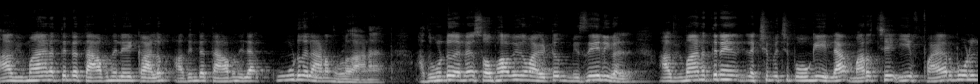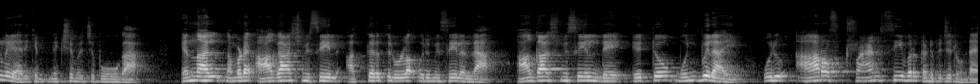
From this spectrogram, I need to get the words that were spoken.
ആ വിമാനത്തിന്റെ താപനിലയേക്കാളും അതിന്റെ താപനില കൂടുതലാണെന്നുള്ളതാണ്. അതുകൊണ്ട് തന്നെ സ്വാഭാവികമായിട്ടും മിസൈലുകൾ ആ വിമാനത്തിനെ ലക്ഷ്യം വെച്ച് പോവുകയില്ല. മറിച്ച് ഈ ഫയർ ബോളുകളെ ആയിരിക്കും ലക്ഷ്യം വെച്ച് പോവുക. എന്നാൽ നമ്മുടെ ആകാശ് മിസൈൽ അത്തരത്തിലുള്ള ഒരു മിസൈലല്ല. ആകാശ് മിസൈലിന്റെ ഏറ്റവും മുൻപിലായി ഒരു ആർ എഫ് ട്രാൻസീവർ ഘടിപ്പിച്ചിട്ടുണ്ട്.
